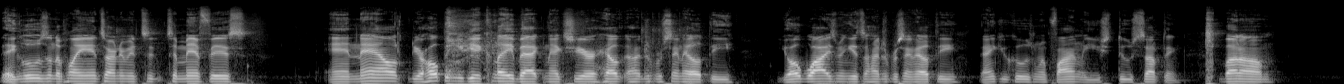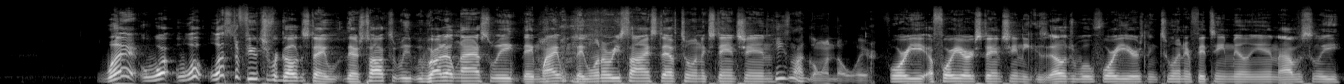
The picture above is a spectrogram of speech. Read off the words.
They lose in the play-in tournament to, to Memphis. And now you're hoping you get Clay back next year, health, 100% healthy. You hope Wiseman gets 100% healthy. Thank you, Kuzma. Finally, you do something. But um, what what what what's the future for Golden State? There's talks. We, we brought it up last week. They might they want to resign Steph to an extension. He's not going nowhere. Four year a four year extension. He's eligible four years and two hundred fifteen million. Obviously,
